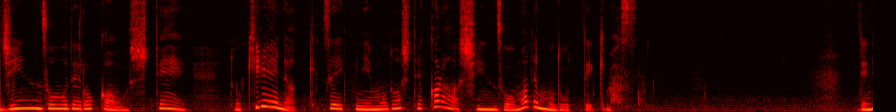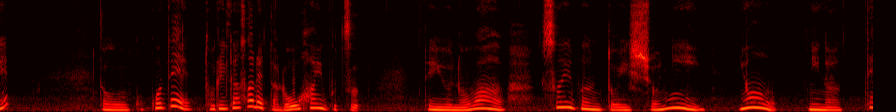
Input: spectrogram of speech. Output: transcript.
腎臓でろ過をしてきれいな血液に戻してから心臓まで戻っていきます。でねここで取り出された老廃物っていうのは水分と一緒に尿になって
